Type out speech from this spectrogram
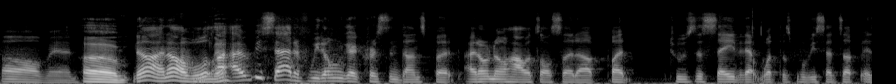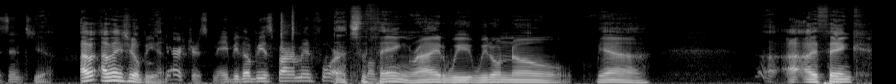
Oh man. Um, No, I know. Well, Yeah. I, I would be sad if we don't get Kirsten Dunst, but I don't know how it's all set up. But who's to say that what this movie sets up isn't yeah, I, I think she'll be in. characters? Maybe there'll be a Spider-Man four. That's the Love that. thing, right? We we don't know. Yeah, I, I think,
